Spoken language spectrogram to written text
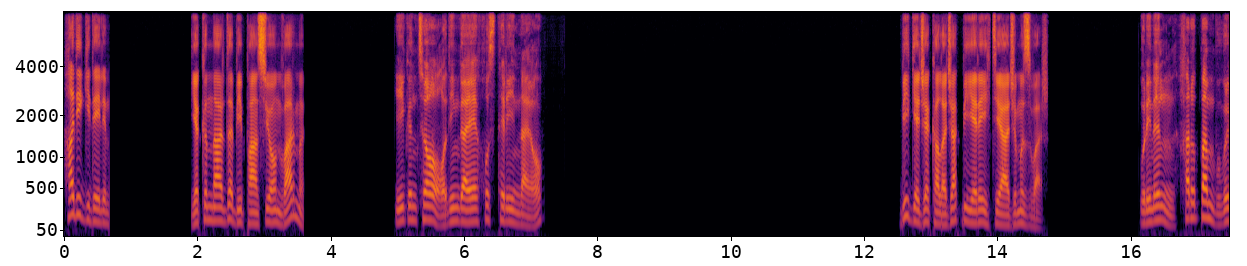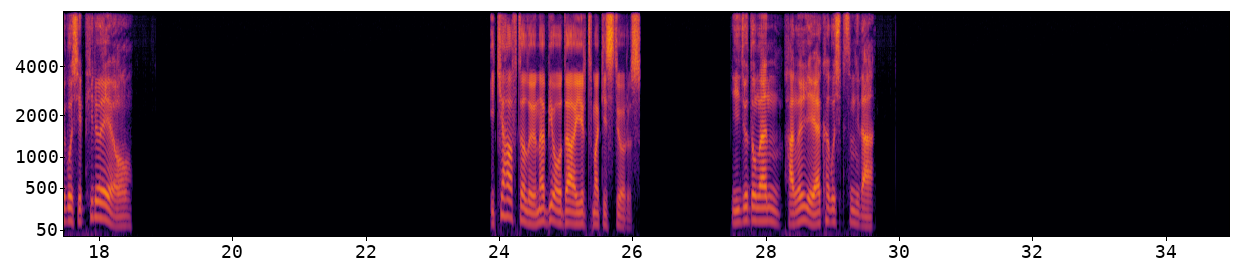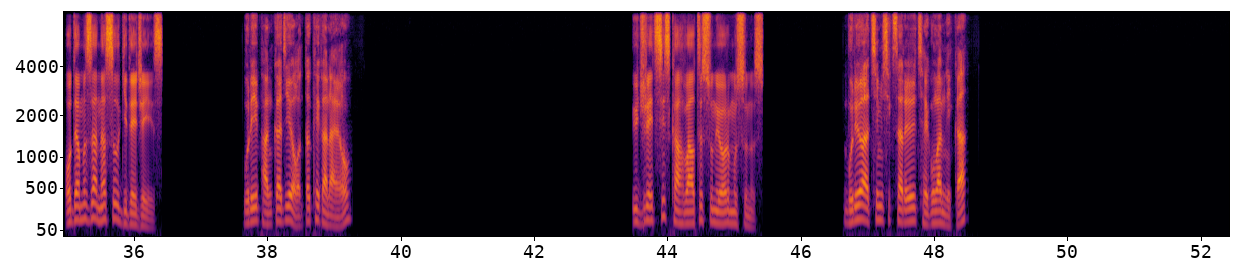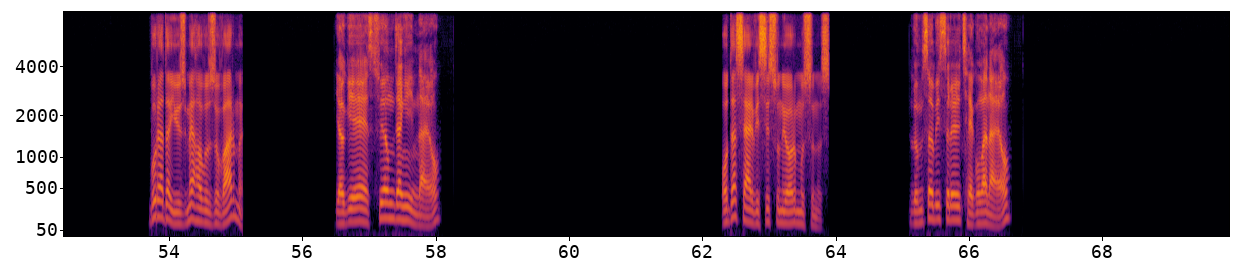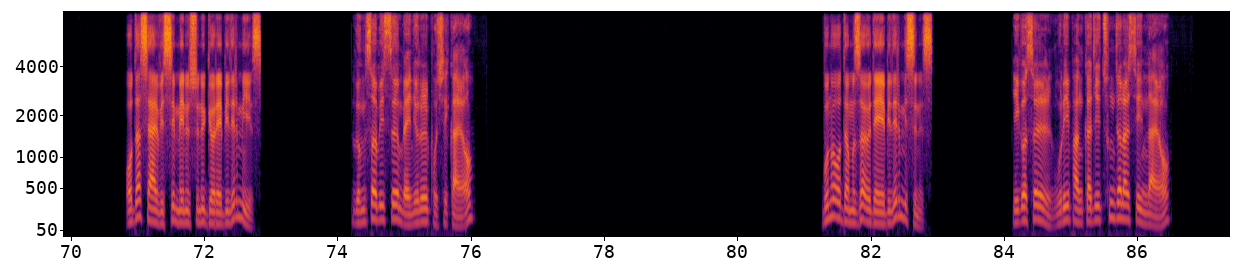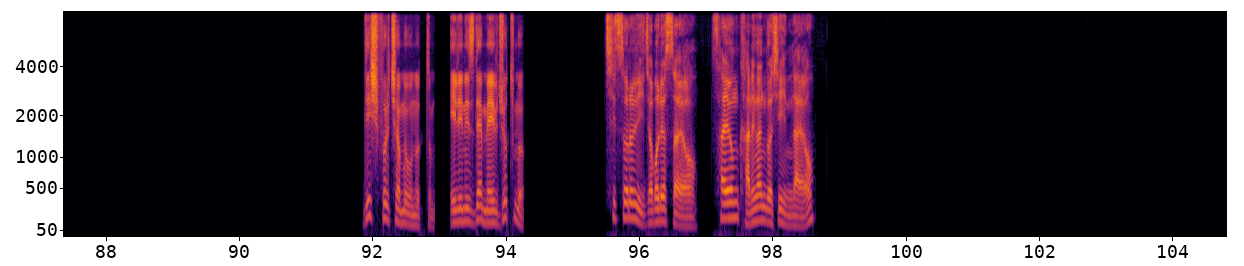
Hadi gidelim. Yakınlarda bir pansiyon var mı? 이 근처 어딘가에 호스텔이 있나요? Bir gece kalacak bir yere ihtiyacımız var. 우리는 하룻밤 묵을 곳이 필요해요. İki haftalığına bir oda ayırtmak istiyoruz. 2주 동안 방을 예약하고 싶습니다. Odamıza nasıl gideceğiz? 우리 방까지 어떻게 가나요? Ücretsiz kahvaltı sunuyor musunuz? 무료 아침 식사를 제공합니까? Burada yüzme havuzu var mı? 여기에 수영장이 있나요? Oda servisi sunuyor musunuz? 룸 서비스를 제공하나요? Oda servisi menüsünü görebilir miyiz? 룸 서비스 메뉴를 보실까요? Bunu odamıza ödeyebilir misiniz? 이것을 우리 방까지 충전할 수 있나요? Diş fırçamı unuttum. Elinizde mevcut mu? 칫솔을 잊어버렸어요. 사용 가능한 것이 있나요?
